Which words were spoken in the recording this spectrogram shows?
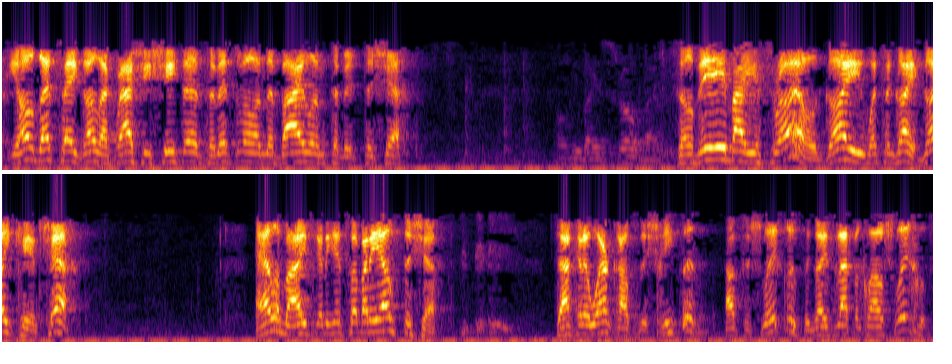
if you hold, let's say, go like Rashi Shita, it's a mitzvah on the Bailam to, to shecht. Only by Yisrael, by So be by Israel, Guy, what's a guy? Guy can't shecht. Elamai, he's going to get somebody else to shecht. It's not going to work. Out the shechita, out the shlichus. The guy's not the klal shlichus.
